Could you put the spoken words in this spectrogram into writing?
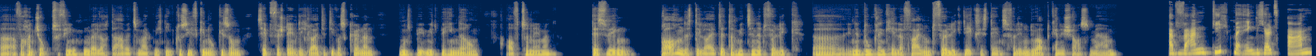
einfach einen Job zu finden, weil auch der Arbeitsmarkt nicht inklusiv genug ist, um selbstverständlich Leute, die was können, uns mit Behinderung aufzunehmen. Deswegen brauchen das die Leute, damit sie nicht völlig äh, in den dunklen Keller fallen und völlig die Existenz verlieren und überhaupt keine Chancen mehr haben. Ab wann gilt man eigentlich als arm?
